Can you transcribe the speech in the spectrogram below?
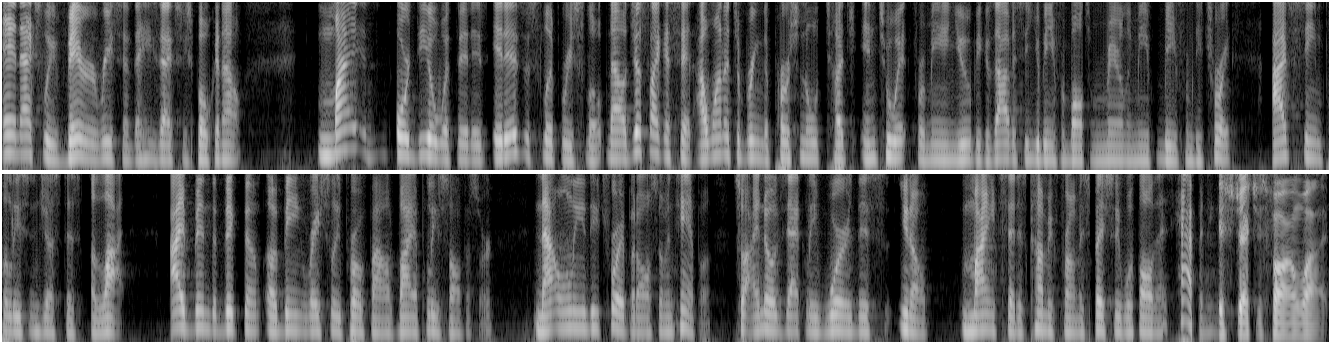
and actually very recent that he's actually spoken out. My ordeal with it is it is a slippery slope. Now, just like I said, I wanted to bring the personal touch into it for me and you because obviously you being from Baltimore, Maryland, me being from Detroit, I've seen police injustice a lot. I've been the victim of being racially profiled by a police officer, not only in Detroit but also in Tampa. So I know exactly where this, you know, mindset is coming from, especially with all that's happening. It stretches far and wide.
